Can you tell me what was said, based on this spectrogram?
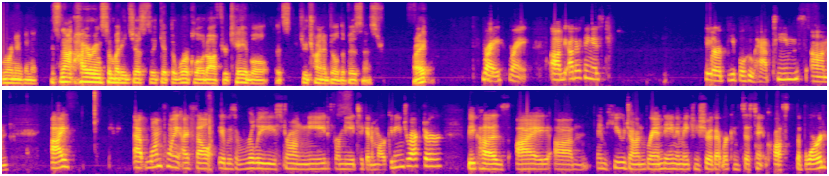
weren't even, it's not hiring somebody just to get the workload off your table. It's you're trying to build a business, right? Right, right. Um, the other thing is there are people who have teams. Um, I, at one point I felt it was a really strong need for me to get a marketing director because I um, am huge on branding and making sure that we're consistent across the board.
